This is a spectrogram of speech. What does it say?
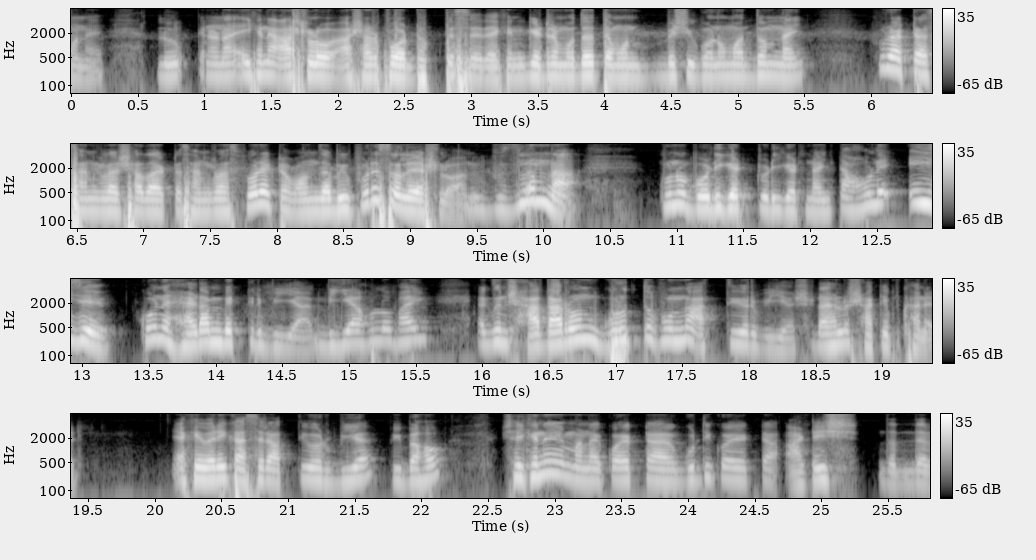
মানে লুক কেননা এখানে আসলো, আসার পর ঢুকতেছে, দেখেন গেটের মধ্যেও তেমন বেশি গণমাধ্যম নাই। পুরো একটা সানগ্লাস, সাদা একটা সানগ্লাস পরে একটা পাঞ্জাবি পরে চলে আসলো। আমি বুঝলাম না, কোনো বডিগার্ড টডিগার্ড নাই। তাহলে এই যে কোন হ্যাডাম ব্যক্তির বিয়া? বিয়া হলো ভাই একজন সাধারণ, গুরুত্বপূর্ণ আত্মীয়র বিয়ে। সেটা হলো শাকিব খানের। একেবারেই কাছের আত্মীয়র বিয়া, বিবাহ। সেইখানে মানে কয়েকটা, গুটি কয়েকটা আর্টিস্ট যাদের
